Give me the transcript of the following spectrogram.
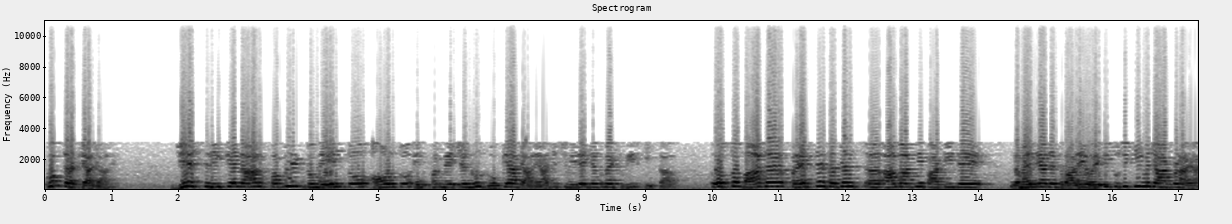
ਗੁਪਤ ਰੱਖਿਆ ਜਾ ਰਿਹਾ ਜਿਸ ਤਰੀਕੇ ਨਾਲ ਪਬਲਿਕ ਡੋਮੇਨ ਤੋਂ ਆਉਣ ਤੋਂ ਇਨਫੋਰਮੇਸ਼ਨ ਨੂੰ ਰੋਕਿਆ ਜਾ ਰਿਹਾ। ਅੱਜ ਸਵੇਰੇ ਜਦ ਮੈਂ ਟਵੀਟ ਕੀਤਾ ਉਸ ਤੋਂ ਬਾਅਦ ਪ੍ਰੈਸ ਦੇ ਸੱਜਣ ਆਮ ਆਦਮੀ ਪਾਰਟੀ ਦੇ ਨੁਮਾਇੰਦਿਆਂ ਦੇ ਦਿਵਾਲੇ ਹੋਏ ਕਿ ਤੁਸੀਂ ਕੀ ਮਜ਼ਾਕ ਬਣਾਇਆ?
